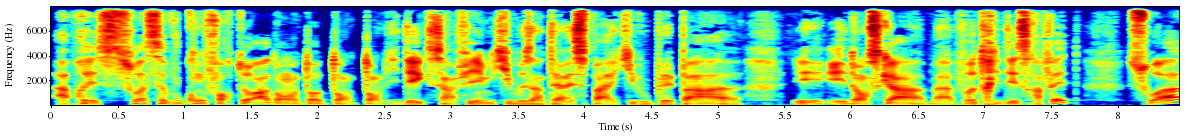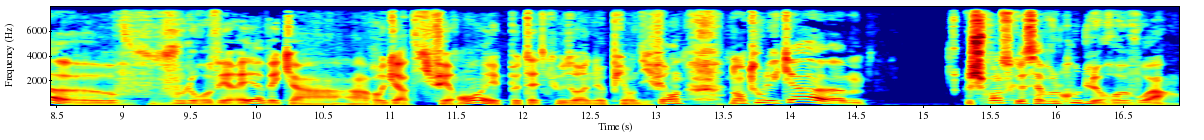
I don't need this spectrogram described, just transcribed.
Après, soit ça vous confortera dans dans, dans, dans l'idée que c'est un film qui vous intéresse pas et qui vous plaît pas, euh, et, et dans ce cas, bah, votre idée sera faite. Soit euh, vous, vous le reverrez avec un, un regard différent et peut-être que vous aurez une opinion différente. Dans tous les cas, euh, je pense que ça vaut le coup de le revoir.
